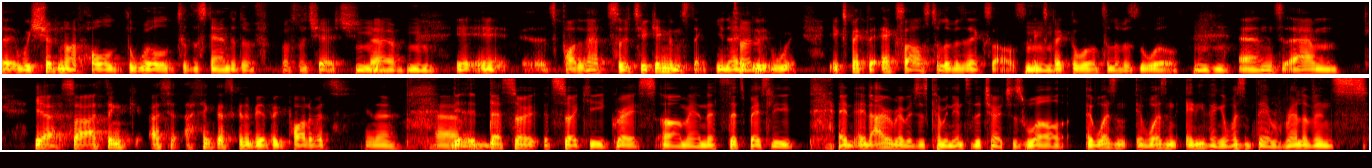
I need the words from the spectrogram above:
uh, we should not hold the world to the standard of, of the church. Mm, um, mm. it, it, it's part of that sort of two kingdoms thing. You know, Totally. Expect the exiles to live as exiles, Mm. expect the world to live as the world. hmm And um, yeah, so I think I, th- I think that's going to be a big part of it. You know, um, that's so it's so key. Grace. Oh man, that's that's basically and and I remember just coming into the church as well. It wasn't it wasn't anything. It wasn't their relevance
